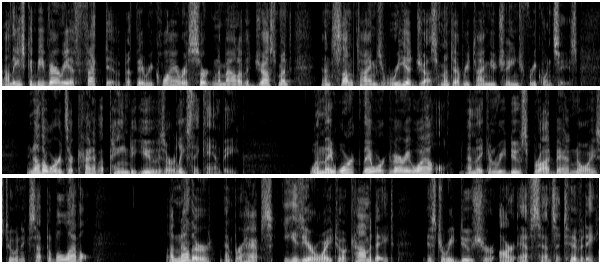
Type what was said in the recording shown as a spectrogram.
Now, these can be very effective, but they require a certain amount of adjustment and sometimes readjustment every time you change frequencies. In other words, they're kind of a pain to use, or at least they can be. When they work, they work very well, and they can reduce broadband noise to an acceptable level. Another, and perhaps easier way to accommodate, is to reduce your RF sensitivity.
